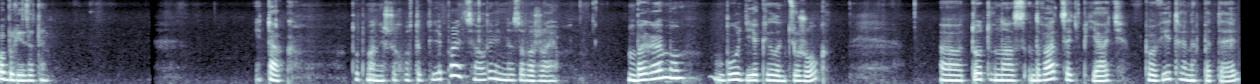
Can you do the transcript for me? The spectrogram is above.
обрізати. І так, тут в мене ще хвостик тіліпається, але він не заважає. Беремо будь-який ланцюжок. Е, тут в нас 25 повітряних петель.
